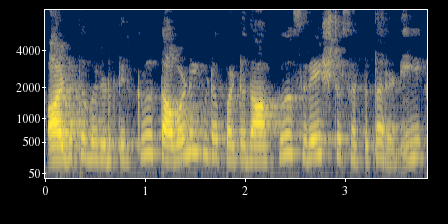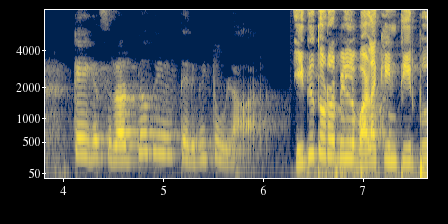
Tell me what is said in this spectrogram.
அடுத்த வருடத்திற்கு தவணையிடப்பட்டதாக சிரேஷ்ட சட்டத்தரணி கே எஸ் ரத்னவேல் தெரிவித்துள்ளார். இது தொடர்பில் வழக்கின் தீர்ப்பு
